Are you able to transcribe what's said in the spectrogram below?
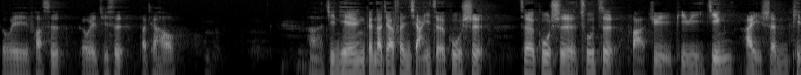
各位法师、各位居士，大家好。啊，今天跟大家分享一则故事。这故事出自《法句譬喻经·爱生品》，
